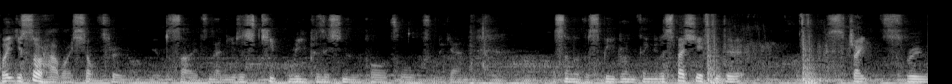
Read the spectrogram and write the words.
But you saw how I shot through on the other side and then you just keep repositioning the portals and again. That's another speedrun thing, and especially if you do it straight through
